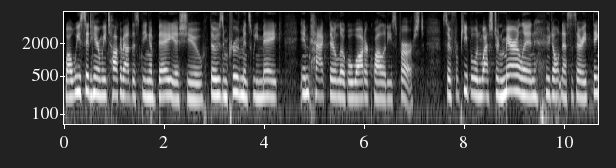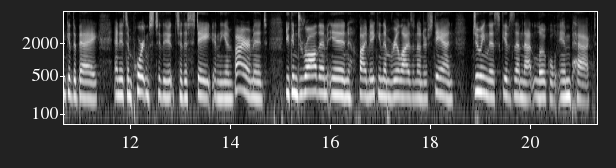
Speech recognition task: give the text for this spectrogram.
while we sit here and we talk about this being a bay issue, those improvements we make impact their local water qualities first. So for people in Western Maryland who don't necessarily think of the bay and its importance to the to the state and the environment, you can draw them in by making them realize and understand doing this gives them that local impact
